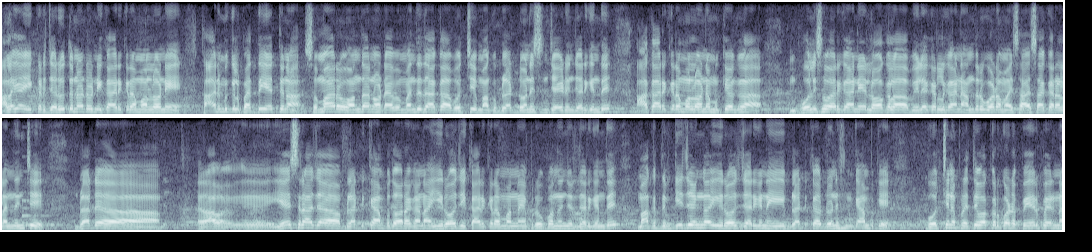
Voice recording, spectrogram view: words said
అలాగే ఇక్కడ జరుగుతున్నటువంటి కార్యక్రమంలోని కార్మికులు పెద్ద ఎత్తున సుమారు వంద నూట యాభై మంది దాకా వచ్చి మాకు బ్లడ్ డొనేషన్ చేయడం జరిగింది. ఆ కార్యక్రమంలోనే ముఖ్యంగా పోలీసు వారు కానీ లోకల్ విలేకరులు కానీ అందరూ కూడా మా సహాయ సహకారాలు అందించి బ్లడ్ ఆ, రాజా బ్లడ్ క్యాంప్ ద్వారా గాన ఈ రోజు ఈ కార్యక్రమాన్ని రూపొందించడం జరిగింది. మాకు దిగ్విజయంగా ఈరోజు జరిగిన ఈ బ్లడ్ డొనేషన్ క్యాంప్కి వచ్చిన ప్రతి ఒక్కరు కూడా పేరు పేరున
